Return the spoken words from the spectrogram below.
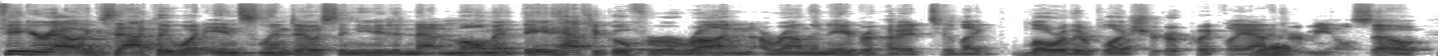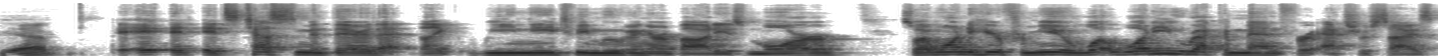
figure out exactly what insulin dose they needed in that moment, they'd have to go for a run around the neighborhood to like lower their blood sugar quickly after yep. a meal. So yep. it, it, it's testament there that like we need to be moving our bodies more. So I wanted to hear from you. What what do you recommend for exercise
